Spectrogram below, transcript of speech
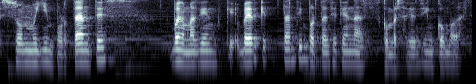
son muy importantes, bueno, más bien que ver que tanta importancia tienen las conversaciones incómodas.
